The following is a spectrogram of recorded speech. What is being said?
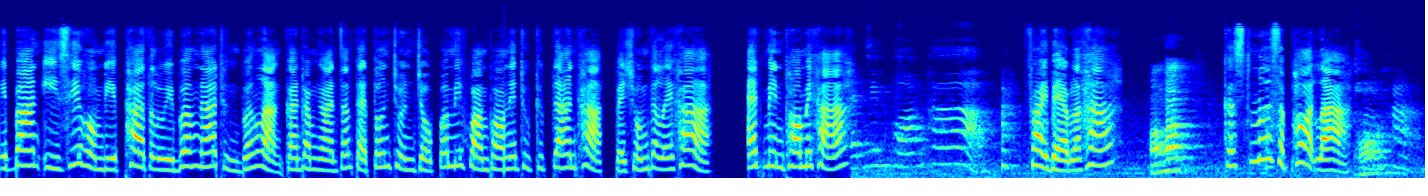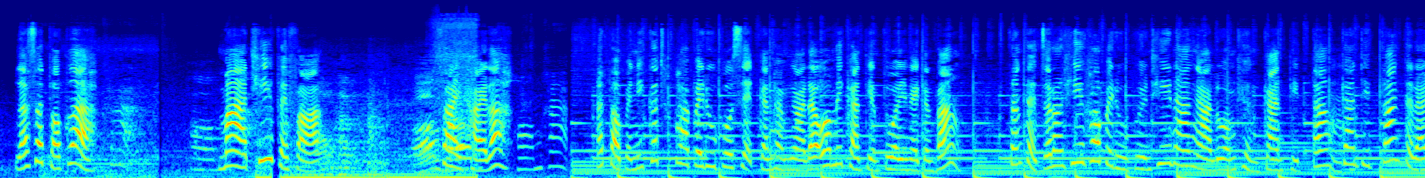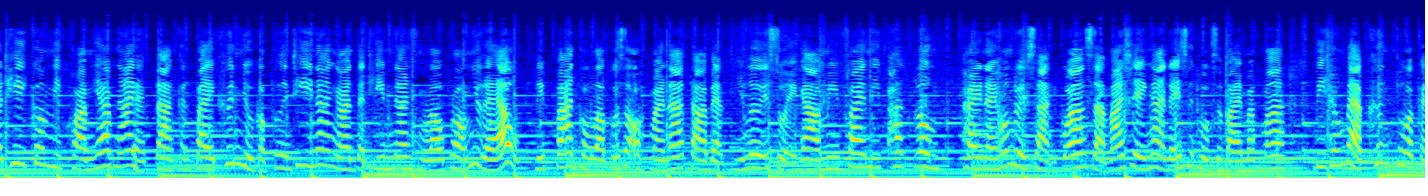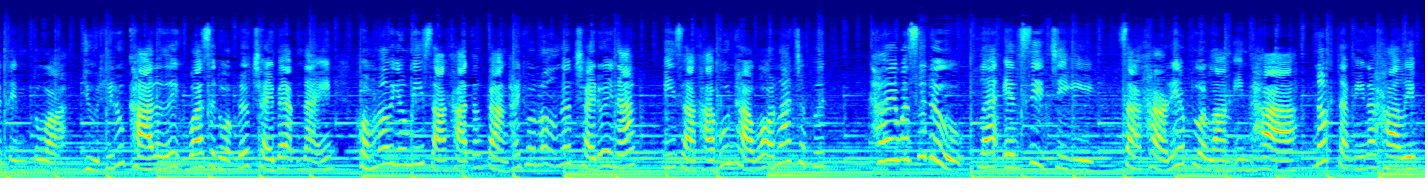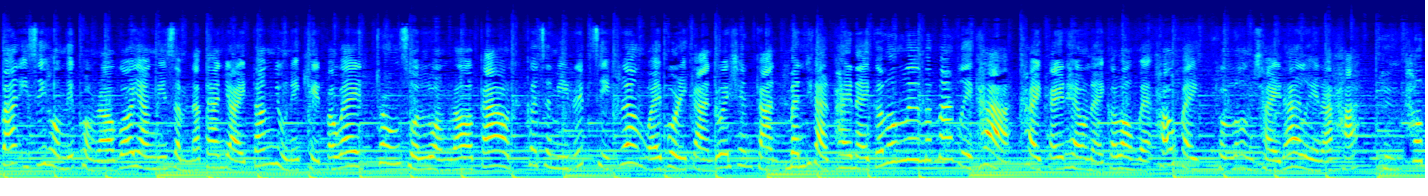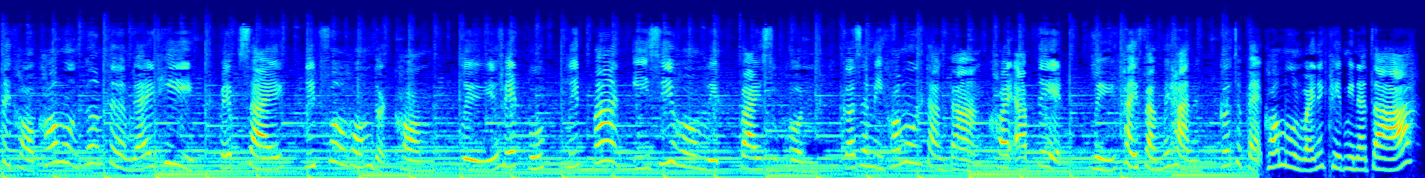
ลิปบ้าน Easy Home Lip พาตะลุยเบื้องหน้าถึงเบื้องหลังการทำงานตั้งแต่ต้นจนจบว่ามีความพร้อมในทุกๆด้านค่ะ ไปชมกันเลยค่ะ แอดมินพร้อมไหมคะแอดมินพร้อมค่ะ ฝ่ายแบบล่ะคะ พร้อมครับ Customer Support ล่ะ พร้อมค่ะ และสต็อกล่ะค่ะพร้อมมาที่ไฟฟ้าพร้อมฝ่ายขายล่ะ พร้อมค่ะและต่อไปนี้ก็จะพาไปดูโปรเซสการทำงานได้ว่ามีการเตรียมตัวยังไงกันบ้าง ตั้งแต่เจ้าหน้าที่เข้าไปดูพื้นที่หน้างานรวมถึงการติดตั้ง การติดตั้งแต่ละที่ก็มีความยากง่ายแตกต่างกันไปขึ้นอยู่กับพื้นที่หน้างานแต่ทีมงานของเราพร้อมอยู่แล้วลิฟต์บ้านของเราก็จะออกมาหน้าตาแบบนี้เลยสวยงามมีไฟมีพัดลม ภายในห้องโดยสารกว้างสามารถใช้งานได้สะดวกสบายมากๆ มีทั้งแบบครึ่งตัวกับเต็มตัว อยู่ที่ลูกค้าเลยว่าสะดวกเลือกใช้แบบไหน ของเรายังมีสาขาต่างๆ ให้ทดลองเลือกใช้ด้วยนะ มีสาขาบุญถาวรราชพฤกษ์ ไทยวัสดุ และ NCG สาขาเรียบด่วนรามอินทา นอกจากนี้นะคะลิฟต์บ้าน Easy Home Lift ของเราก็ยังมีสำนักงานใหญ่ตั้งอยู่ในเขตประเวศตรงสวนหลวงร9ก็จะมีลิฟต์สีเครื่องไว้บริการด้วยเช่นกันบรรยากาศภายในก็ร่มรื่นมากๆเลยค่ะ ใครใครแถวไหนก็ลองแวะเข้าไปทดลองใช้ได้เลยนะคะ หรือเข้าไปขอข้อมูลเพิ่มเติมได้ที่เว็บไซต์ liftforhome.com หรือ Facebook ลิฟต์บ้าน Easy Home Lift by สุพล ก็จะมีข้อมูลต่างๆ คอยอัปเดต หรือใครฟังไม่ทัน ก็จะแปะข้อมูลไว้ในคลิปนี้นะจ๊ะ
